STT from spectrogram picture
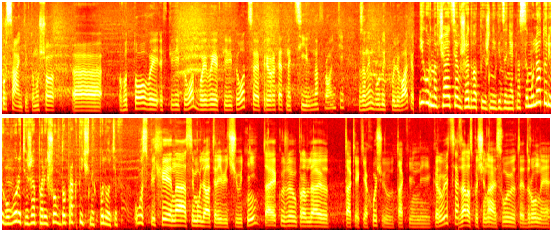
курсантів, тому що е, готовий FPV-пілот, бойовий FPV-пілот – це пріоритетна ціль на фронті. За ним будуть полювати. Ігор навчається вже два тижні. Від занять на симуляторі, говорить, вже перейшов до практичних польотів. Успіхи на симуляторі відчутні, так як вже управляю. Так як я хочу, так він і керується. Зараз починаю освоювати дрони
